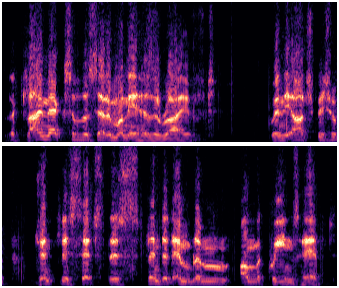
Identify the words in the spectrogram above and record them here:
The climax of the ceremony has arrived when the Archbishop gently sets this splendid emblem on the Queen's head.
